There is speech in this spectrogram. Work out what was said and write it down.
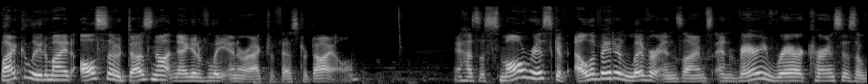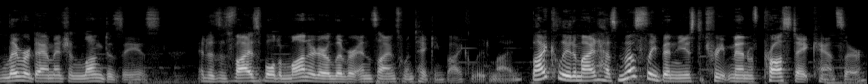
Bicalutamide also does not negatively interact with estradiol. It has a small risk of elevated liver enzymes and very rare occurrences of liver damage and lung disease. It is advisable to monitor liver enzymes when taking bicalutamide. Bicalutamide has mostly been used to treat men with prostate cancer,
